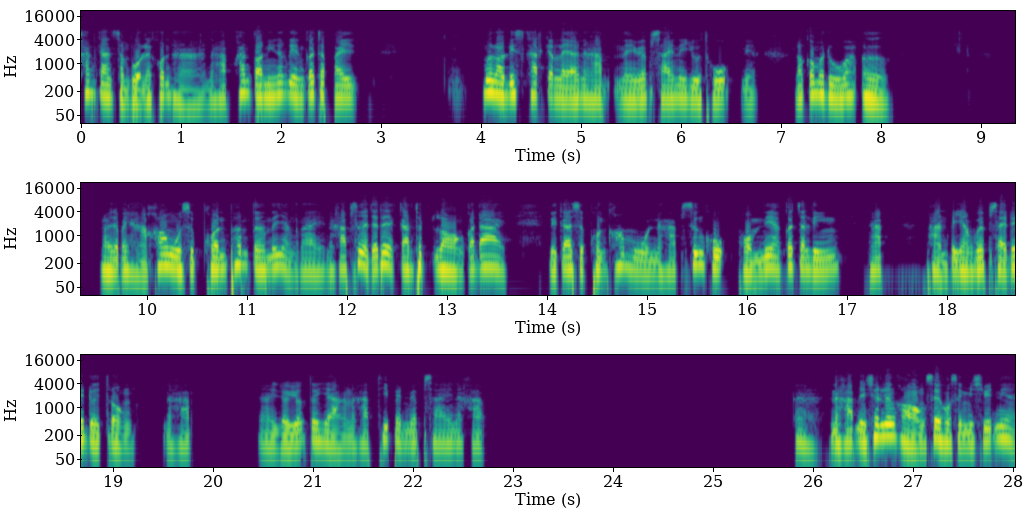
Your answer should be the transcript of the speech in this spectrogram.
ขั้นการสำรวจและค้นหานะครับ ขั้นตอนนี้นักเรียนก็จะไปเมื่อเราดิสคัตกันแล้วนะครับ ในเว็บไซต์ใน YouTube เนี่ยเราก็มาดูว่าเออเราจะไปหาข้อมูลสืบค้นเพิ่มเติมได้อย่างไรนะครับ ซึ่งอาจจะได้จากการทดลองก็ได้ หรือการสืบค้นข้อมูลนะครับ ซึ่งผมเนี่ยก็จะลิงก์นะครับ ผ่านไปยังเว็บไซต์ได้โดยตรงนะครับเดี๋ยวยกตัวอย่างนะครับที่เป็นเว็บไซต์นะครับนะครับอย่างเช่นเรื่องของเซลล์ของสิ่งมีชีวิตเนี่ย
